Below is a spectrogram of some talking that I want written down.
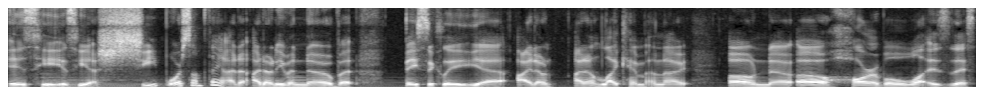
is he? Is he a sheep or something? I don't, I don't even know, but basically, yeah, I don't I don't like him and I Oh no. Oh, horrible. What is this?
